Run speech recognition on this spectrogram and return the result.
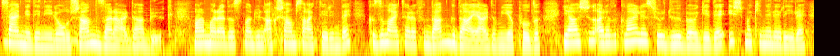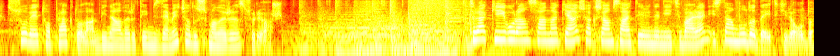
Sel nedeniyle oluşan zarar da büyük. Marmara Adası'na dün akşam saatlerinde Kızılay tarafından gıda yardımı yapıldı. Yağışın aralıklarla sürdüğü bölgede iş makineleriyle su ve toprak dolan binaları temizleme çalışmaları sürüyor. Trakya'yı vuran sağanak yağış akşam saatlerinden itibaren İstanbul'da da etkili oldu.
